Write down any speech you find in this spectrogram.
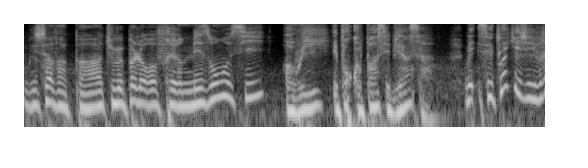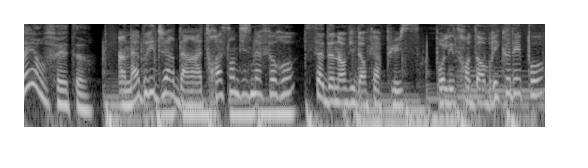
Mais ça va pas. Tu veux pas leur offrir une maison aussi? Ah oui, et pourquoi pas, c'est bien ça. Mais c'est toi qui es givré en fait. Un abri de jardin à 319 euros, ça donne envie d'en faire plus. Pour les 30 ans Brico Dépôt,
